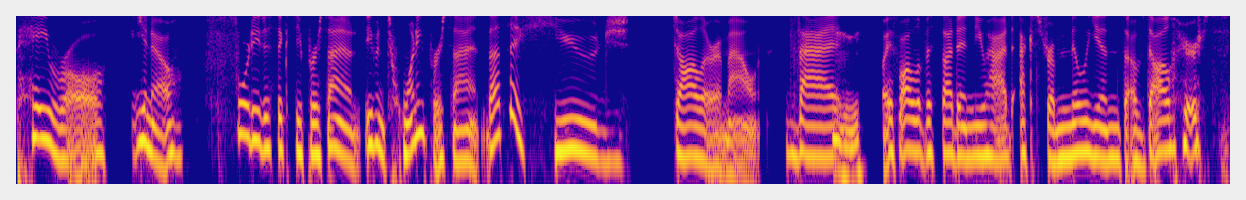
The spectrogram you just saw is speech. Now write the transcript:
payroll, you know, 40 to 60%, even 20%, that's a huge dollar amount that mm-hmm. if all of a sudden you had extra millions of dollars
